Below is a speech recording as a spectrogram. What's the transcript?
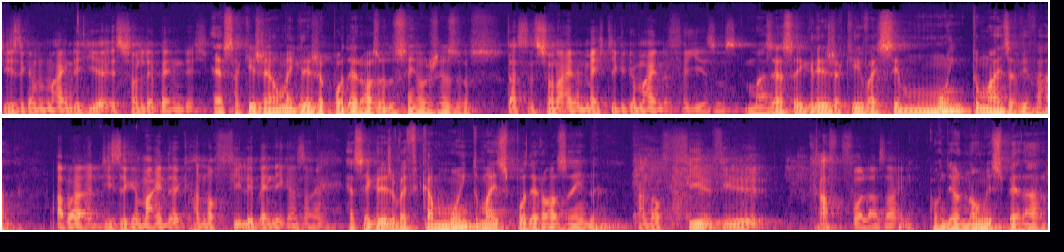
Diese Gemeinde hier ist schon lebendig. Essa aqui já é uma igreja poderosa do Senhor Jesus. Das ist schon eine mächtige Gemeinde für Jesus. Mas essa igreja aqui vai ser muito mais avivada. Aber diese Gemeinde kann noch viel lebendiger sein, Essa igreja vai ficar muito mais poderosa ainda. kann noch viel, viel kraftvoller sein, Quando eu não esperar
